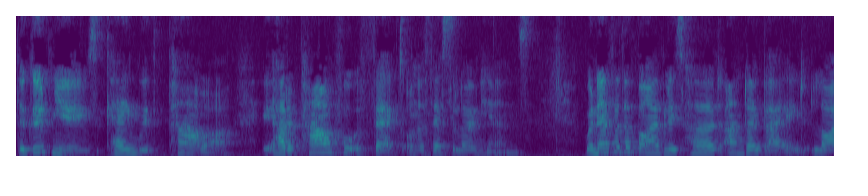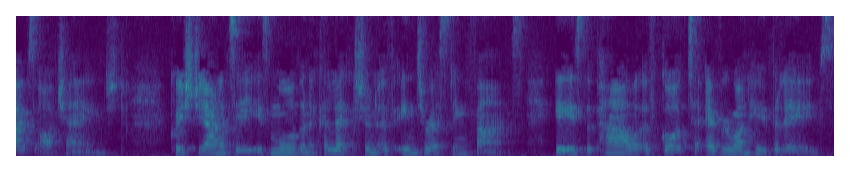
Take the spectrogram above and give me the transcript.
The good news came with power. It had a powerful effect on the Thessalonians. Whenever the Bible is heard and obeyed, lives are changed. Christianity is more than a collection of interesting facts, it is the power of God to everyone who believes.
